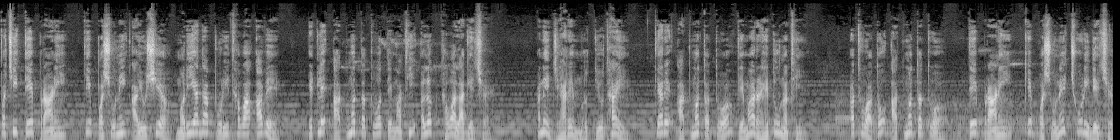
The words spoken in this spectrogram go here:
પછી તે પ્રાણી કે પશુની આયુષ્ય મર્યાદા પૂરી થવા આવે એટલે આત્મતત્વ તેમાંથી અલગ થવા લાગે છે. અને જ્યારે મૃત્યુ થાય, ત્યારે આત્મતત્વ તેમાં રહેતું નથી. અથવા તો આત્મતત્વ તે પ્રાણી કે પશુને છોડી દે છે.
